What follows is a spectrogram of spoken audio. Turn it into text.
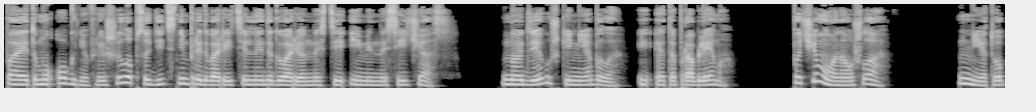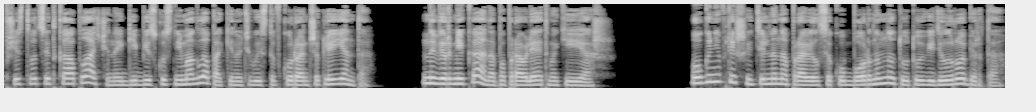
поэтому Огнев решил обсудить с ним предварительные договоренности именно сейчас. Но девушки не было, и это проблема. Почему она ушла? Нет, общество цветка оплачено, и Гибискус не могла покинуть выставку раньше клиента. Наверняка она поправляет макияж. Огнев решительно направился к уборным, но тут увидел Роберта.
